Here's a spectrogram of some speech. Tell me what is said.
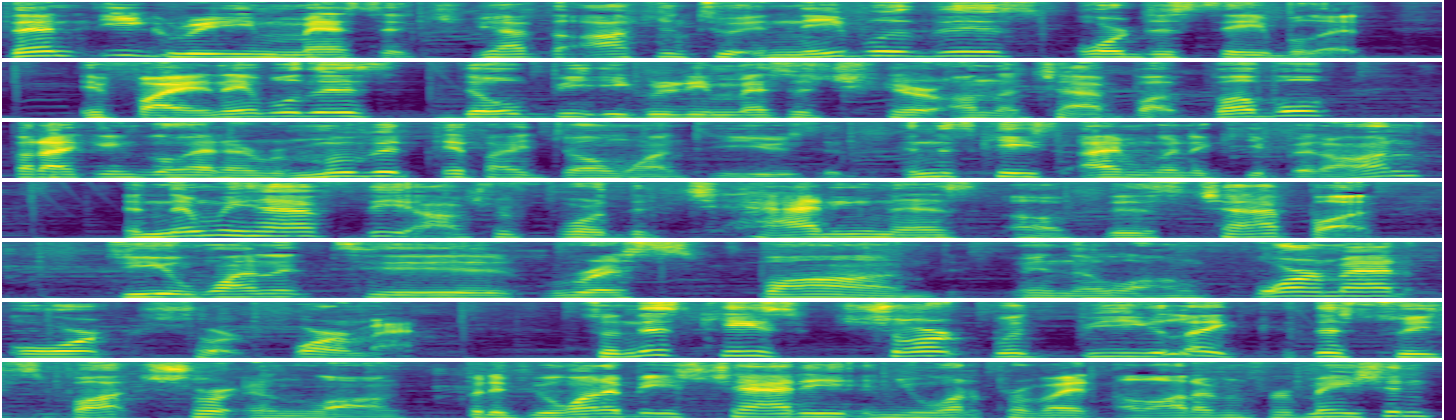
Then e-greeting message. You have the option to enable this or disable it. If I enable this, there'll be a greeting message here on the chatbot bubble, but I can go ahead and remove it if I don't want to use it. In this case, I'm going to keep it on. And then we have the option for the chattiness of this chatbot. Do you want it to respond in a long format or short format? So in this case, short would be like the sweet spot, short and long. But if you want to be chatty and you want to provide a lot of information,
